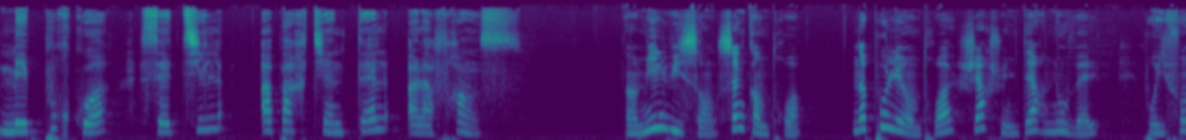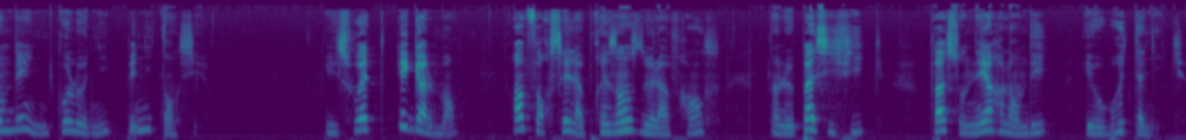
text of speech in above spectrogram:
Mais pourquoi cette île appartient-elle à la France? En 1853, Napoléon III cherche une terre nouvelle pour y fonder une colonie pénitentiaire. Il souhaite également renforcer la présence de la France dans le Pacifique face aux Néerlandais et aux Britanniques.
